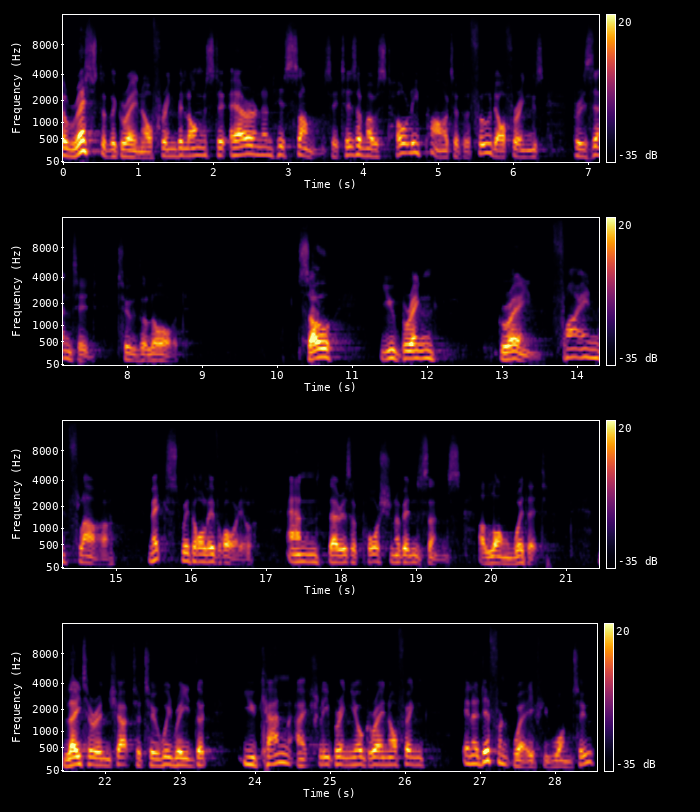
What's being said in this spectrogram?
The rest of the grain offering belongs to Aaron and his sons. It is a most holy part of the food offerings presented to the Lord. So you bring grain, fine flour, mixed with olive oil and there is a portion of incense along with it. Later in chapter 2, we read that you can actually bring your grain offering in a different way if you want to.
